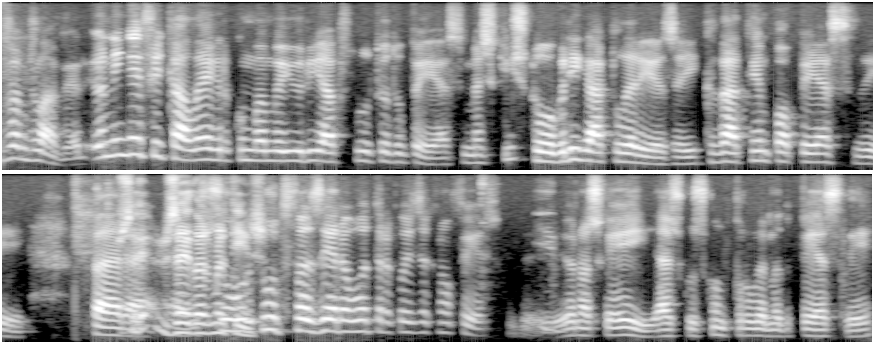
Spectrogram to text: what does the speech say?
vamos lá ver. Eu, ninguém fica alegre com uma maioria absoluta do PS, mas que isto obriga à clareza e que dá tempo ao PSD para, José, José sobretudo, fazer a outra coisa que não fez. Eu não cheguei aí. Acho que o segundo problema do PSD,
